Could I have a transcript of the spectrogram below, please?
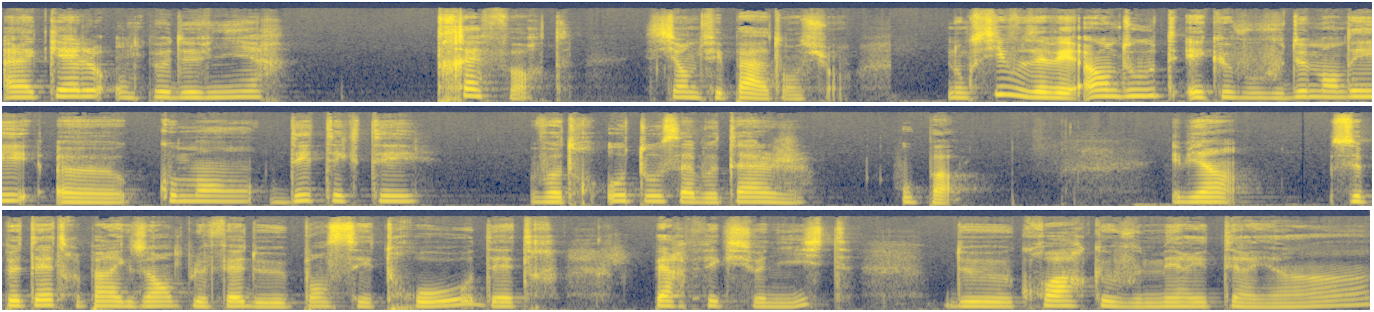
à laquelle on peut devenir très forte si on ne fait pas attention. Donc si vous avez un doute et que vous vous demandez euh, comment détecter votre auto-sabotage ou pas, eh bien, ce peut être par exemple le fait de penser trop, d'être perfectionniste, de croire que vous ne méritez rien,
